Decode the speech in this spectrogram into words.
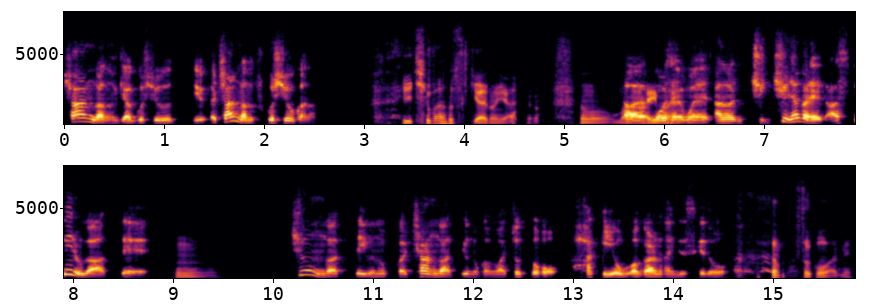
チャンガの逆襲っていう、あチャンガの復讐かな。一番好きやのに、あの、うん、まあ、あ、ごめんなさい、ごめんなさい。あの、チュ、チュ、なんかね、あスペルがあって、うん。チュンガっていうのか、チャンガっていうのかがちょっとはっきりわからないんですけど、まあそこはね。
